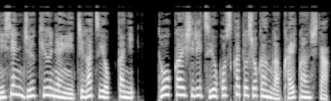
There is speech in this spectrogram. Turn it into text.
2019年1月4日に東海市立横須賀図書館が開館した。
